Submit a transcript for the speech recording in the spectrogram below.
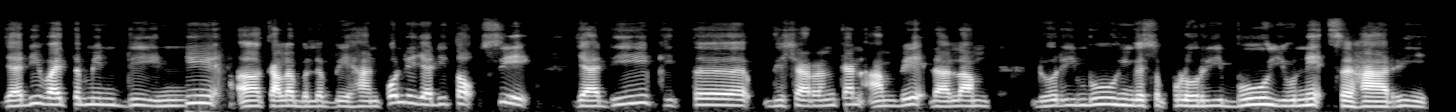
Jadi vitamin D ni uh, kalau berlebihan pun dia jadi toksik. Jadi kita disarankan ambil dalam 2000 hingga 10000 unit sehari.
